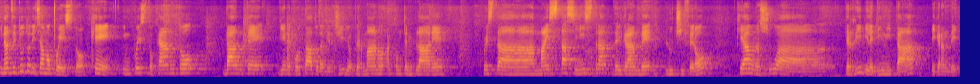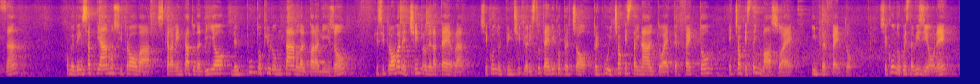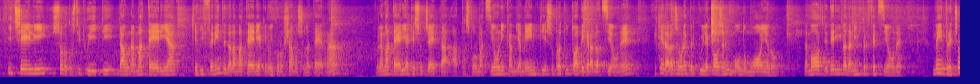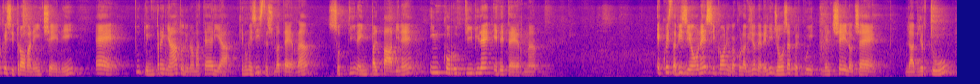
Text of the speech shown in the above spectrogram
Innanzitutto diciamo questo, che in questo canto Dante viene portato da Virgilio per mano a contemplare questa maestà sinistra del grande Lucifero che ha una sua terribile dignità e grandezza. Come ben sappiamo si trova scaraventato da Dio nel punto più lontano dal paradiso, che si trova nel centro della terra, secondo il principio aristotelico, perciò, per cui ciò che sta in alto è perfetto e ciò che sta in basso è imperfetto. Secondo questa visione, i cieli sono costituiti da una materia che è differente dalla materia che noi conosciamo sulla Terra, quella materia che è soggetta a trasformazioni, cambiamenti e soprattutto a degradazione e che è la ragione per cui le cose nel mondo muoiono. La morte deriva dall'imperfezione mentre ciò che si trova nei cieli è tutto impregnato di una materia che non esiste sulla terra, sottile, impalpabile, incorruttibile ed eterna. E questa visione si coniuga con la visione religiosa per cui nel cielo c'è la virtù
